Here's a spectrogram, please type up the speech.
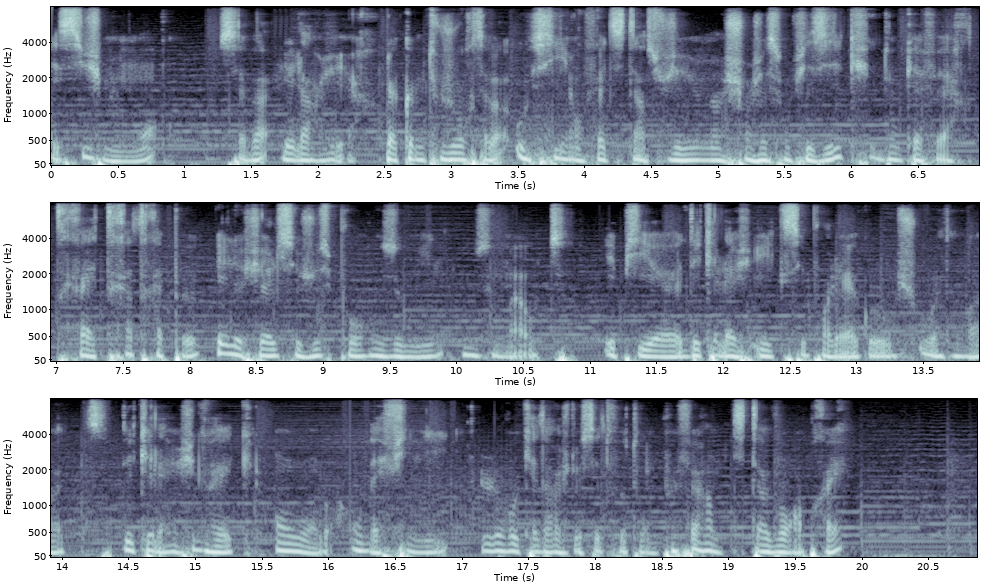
Et si je mets moins, ça va l'élargir. Là, comme toujours, ça va aussi, en fait, c'est un sujet humain, changer son physique, donc à faire très très très peu. Et l'échelle, c'est juste pour zoom in ou zoom out. Et puis euh, décalage X, c'est pour aller à gauche ou à droite. Décalage Y, en haut en bas. On a fini le recadrage de cette photo. On peut faire un petit avant-après.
